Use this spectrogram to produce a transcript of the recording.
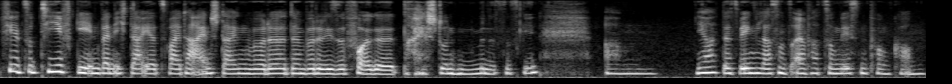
viel zu tief gehen, wenn ich da jetzt weiter einsteigen würde. Dann würde diese Folge drei Stunden mindestens gehen. Ähm, ja, deswegen lass uns einfach zum nächsten Punkt kommen.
